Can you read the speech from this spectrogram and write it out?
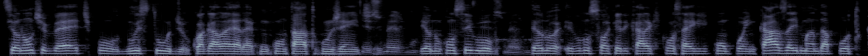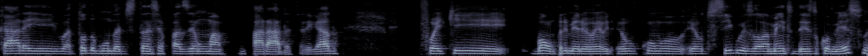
se eu não tiver, tipo, no estúdio, com a galera, com contato com gente. Isso mesmo. Eu não consigo. Eu não, eu não sou aquele cara que consegue compor em casa e mandar pro outro cara e todo mundo à distância fazer uma parada, tá ligado? Foi que. Bom, primeiro, eu, eu como eu sigo o isolamento desde o começo,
